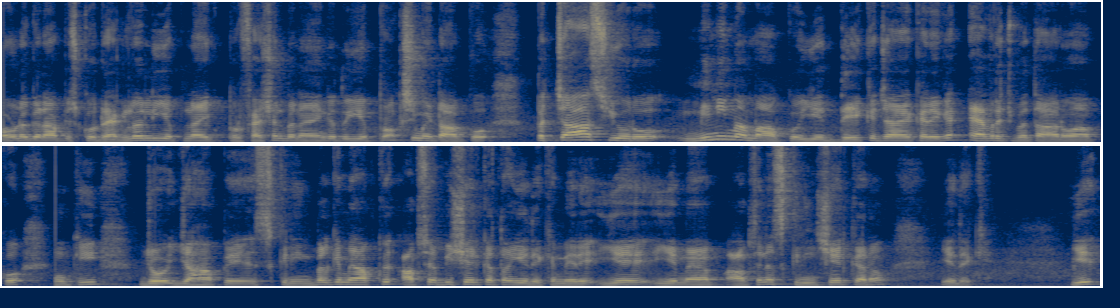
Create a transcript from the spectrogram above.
अराउंड अगर आप इसको रेगुलरली अपना एक प्रोफेशन बनाएँगे तो ये अप्रॉक्सीमेट आपको 50 यूरो मिनिमम आपको ये दे के जाया करेगा। एवरेज बता रहा हूँ आपको क्योंकि जो यहाँ पे स्क्रीन बल्कि मैं आपको आपसे अभी शेयर करता हूँ ये देखें मेरे ये ये मैं आप, आपसे ना स्क्रीन शेयर कर रहा हूँ ये देखें ये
